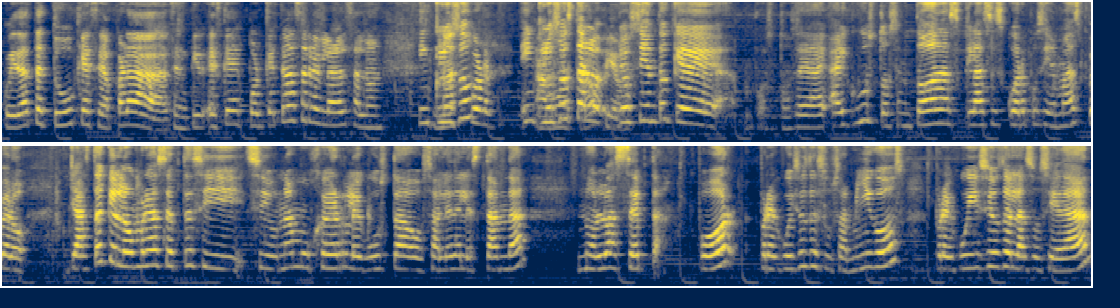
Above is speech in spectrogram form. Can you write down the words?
cuídate tú que sea para sentir, es que ¿por qué te vas a arreglar el salón? incluso, No es por incluso hasta lo, yo siento que, pues, no sé, hay, hay gustos en todas las clases, cuerpos y demás, pero ya hasta que el hombre acepte si, si una mujer le gusta o sale del estándar, no lo acepta por prejuicios de sus amigos, prejuicios de la sociedad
